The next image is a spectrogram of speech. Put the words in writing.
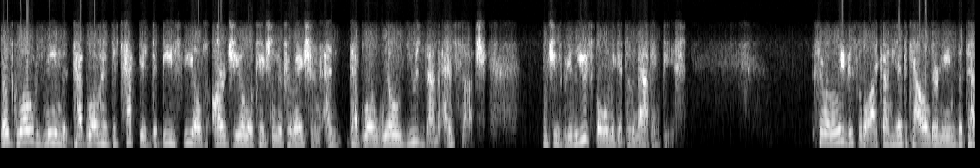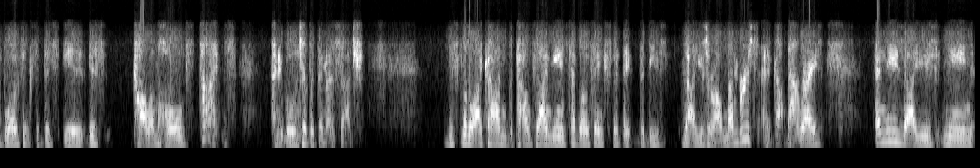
Those globes mean that Tableau has detected that these fields are geolocation information and Tableau will use them as such, which is really useful when we get to the mapping piece. Similarly, this little icon here, the calendar, means that Tableau thinks that this, is, this column holds times, and it will interpret them as such. This little icon, the pound sign, means Tableau thinks that, they, that these values are all numbers, and it got that right. And these values mean,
